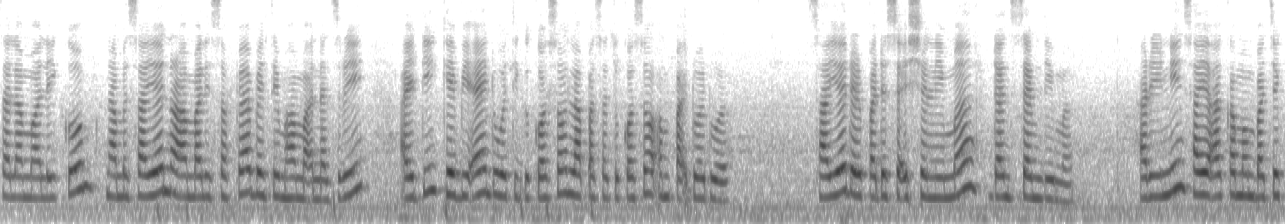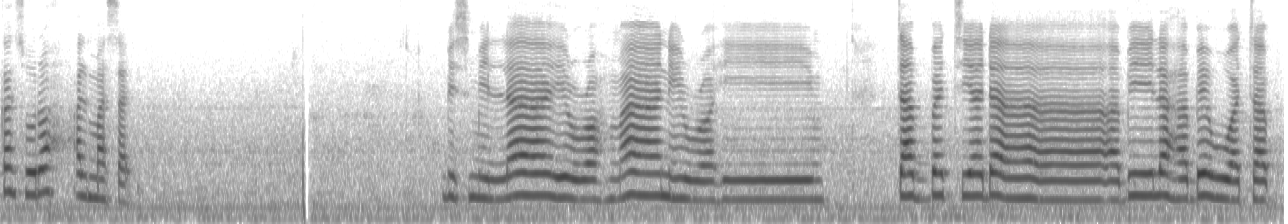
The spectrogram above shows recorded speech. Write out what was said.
Assalamualaikum. Nama saya Nur Amali Safia binti Muhammad Nazri. ID KBN 230810422. Saya daripada Seksyen 5 dan SEM 5. Hari ini saya akan membacakan surah Al-Masad. Bismillahirrahmanirrahim. Tabbat yada abi lahabin wa tab.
